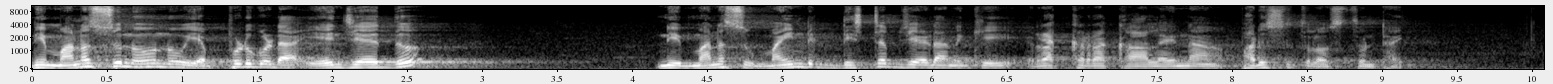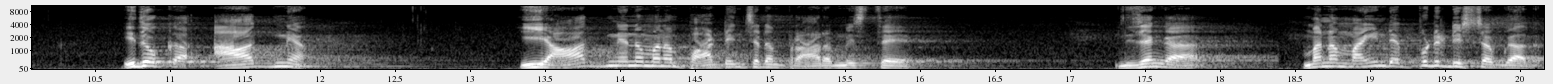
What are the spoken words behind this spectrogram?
నీ మనస్సును నువ్వు ఎప్పుడు కూడా ఏం చేయొద్దు? నీ మనసు మైండ్ డిస్టర్బ్ చేయడానికి రకరకాలైన పరిస్థితులు వస్తుంటాయి. ఇది ఒక ఆజ్ఞ. ఈ ఆజ్ఞను మనం పాటించడం ప్రారంభిస్తే నిజంగా మన మైండ్ ఎప్పుడు డిస్టర్బ్ కాదు.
